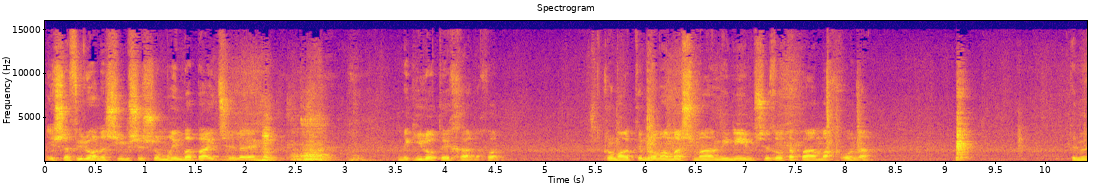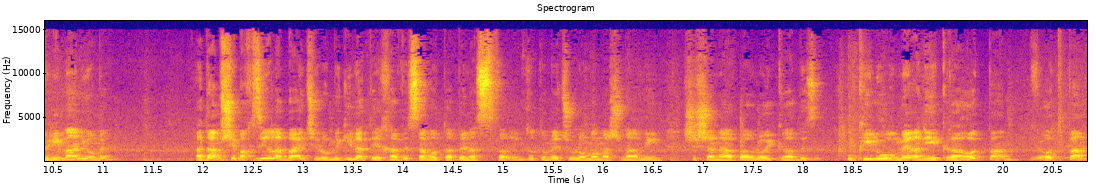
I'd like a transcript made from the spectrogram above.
יש אפילו אנשים ששומרים בבית שלהם מגילות איכה, נכון? כלומר, אתם לא ממש מאמינים שזאת הפעם האחרונה. אתם מבינים מה אני אומר? אדם שמחזיר לבית שלו מגילת איכה ושם אותה בין הספרים, זאת אומרת שהוא לא ממש מאמין ששנה הבאה לא יקרא בזה. הוא כאילו אומר אני אקרא עוד פעם ועוד פעם,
